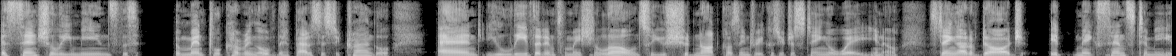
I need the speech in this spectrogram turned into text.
essentially means this a mental covering over the hepatocystic triangle and you leave that inflammation alone so you should not cause injury because you're just staying away you know staying out of dodge. It makes sense to me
